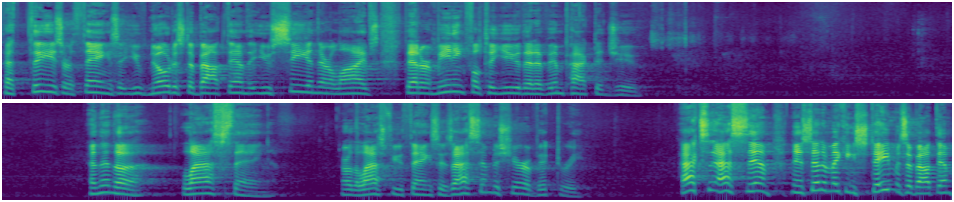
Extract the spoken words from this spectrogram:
That these are things that you've noticed about them, that you see in their lives that are meaningful to you, that have impacted you. And then the last thing, or the last few things, is ask them to share a victory. Ask, ask them, instead of making statements about them,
